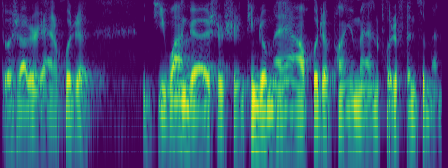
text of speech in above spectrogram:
多少的人或者几万个就是听众们啊，或者朋友们或者粉丝们。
